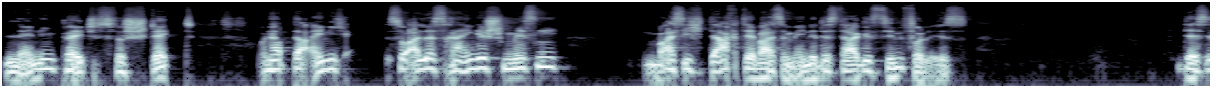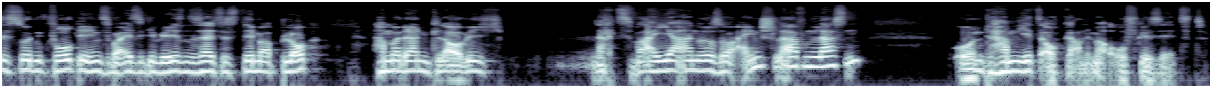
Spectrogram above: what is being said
Landingpages versteckt und habe da eigentlich so alles reingeschmissen, was ich dachte, was am Ende des Tages sinnvoll ist. Das ist so die Vorgehensweise gewesen. Das heißt, das Thema Blog haben wir dann, glaube ich, nach zwei Jahren oder so einschlafen lassen und haben jetzt auch gar nicht mehr aufgesetzt.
